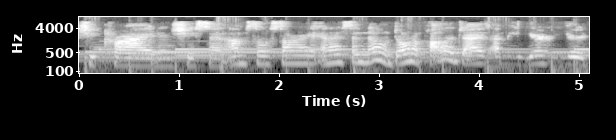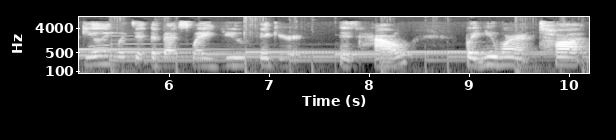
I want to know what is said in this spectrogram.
she cried and she said, "I'm so sorry." And I said, "No, don't apologize. I mean, you're you're dealing with it the best way you figure is how, but you weren't taught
